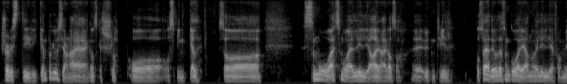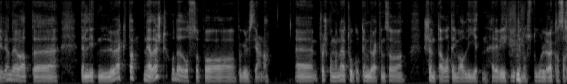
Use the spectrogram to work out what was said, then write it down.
Selve stilken på gullstjerna er ganske slapp og, og spinkel. Så små, små liljer her, altså. Uten tvil. Og så er det jo det som går igjen nå i liljefamilien, det er jo at uh, det er en liten løk da, nederst, og det er det også på, på gullstjerna. Uh, første gangen jeg tok opp den løken, så skjønte jeg jo at den var liten. Her er virkelig ikke noe stor løk, altså.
